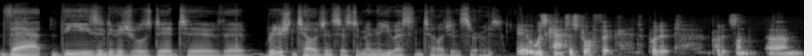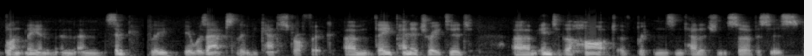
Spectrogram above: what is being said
that these individuals did to the British intelligence system and the U.S. intelligence service? It was catastrophic, to put it put it some, um, bluntly and, and, and, simply. It was absolutely catastrophic. Um, they penetrated um, into the heart of Britain's intelligence services,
